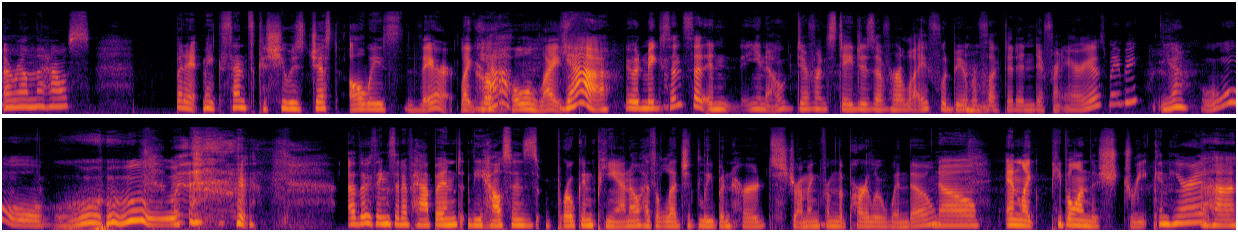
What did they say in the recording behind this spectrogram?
around the house. But it makes sense because she was just always there, like her Yeah. whole life. Yeah, it would make sense that in you know different stages of her life would be reflected in different areas, maybe. Yeah. Ooh, ooh, Other things that have happened the house's broken piano has allegedly been heard strumming from the parlor window. no, And like people on the street can hear it. uh huh.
